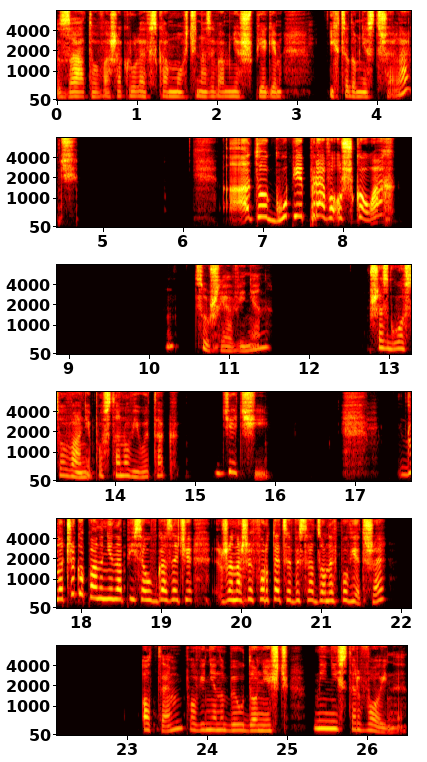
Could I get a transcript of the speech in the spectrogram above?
Za to wasza królewska mość nazywa mnie szpiegiem i chce do mnie strzelać? A to głupie prawo o szkołach? Cóż ja winien? Przez głosowanie postanowiły tak dzieci. Dlaczego pan nie napisał w gazecie, że nasze fortece wysadzone w powietrze? O tem powinien był donieść minister wojny.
